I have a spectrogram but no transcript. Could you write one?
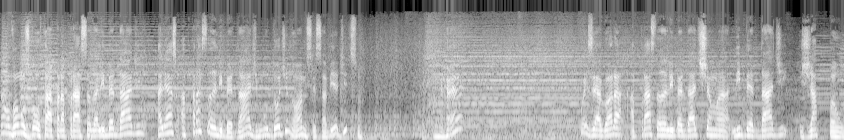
Então vamos voltar para a Praça da Liberdade. Aliás, a Praça da Liberdade mudou de nome, você sabia disso? É? Pois é, agora a Praça da Liberdade chama Liberdade Japão.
